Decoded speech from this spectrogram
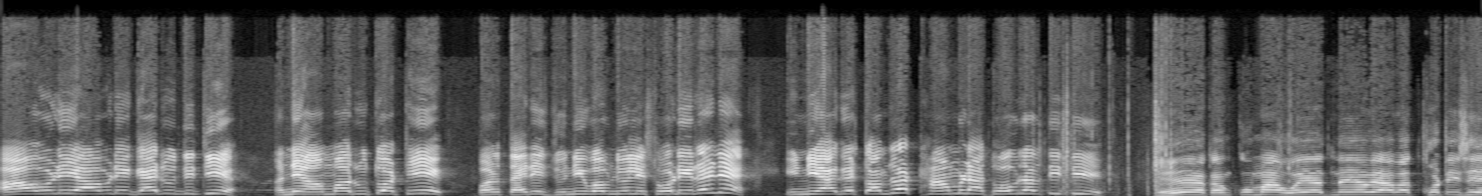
આવડી આવડી ગાયરું દીધી. અને અમારું તો ઠીક પણ તારી જૂની વહુની ઓલી છોડી રહી ને એની આગળ તો આમ જો ઠામડા ધોવરાવતી હતી. હે કંકુમાં હોય જ નહીં હવે આ વાત ખોટી છે.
